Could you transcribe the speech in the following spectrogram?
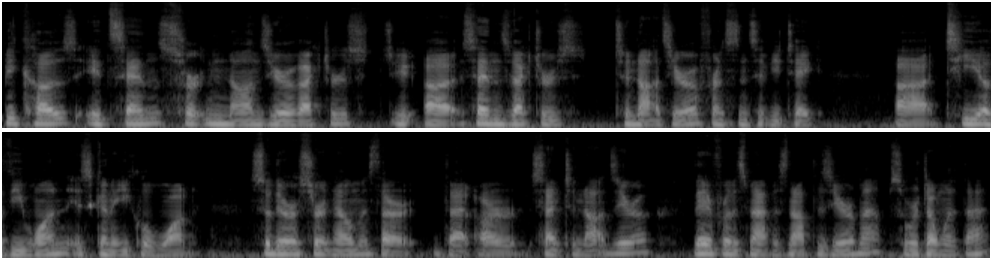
because it sends certain non-zero vectors to uh, sends vectors to not zero. For instance, if you take uh, t of v1 is going to equal one, so there are certain elements that are that are sent to not zero. Therefore, this map is not the zero map. So we're done with that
